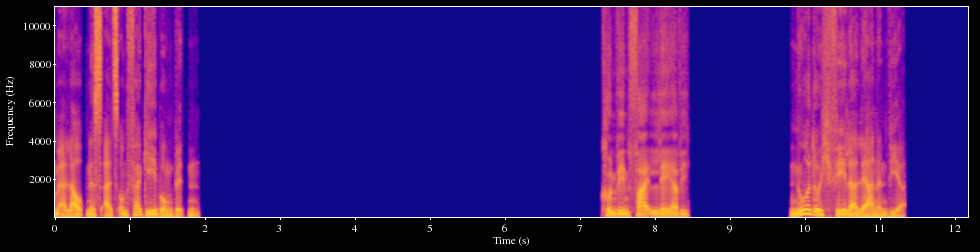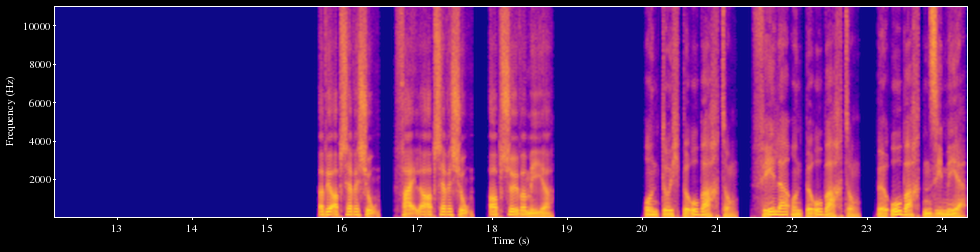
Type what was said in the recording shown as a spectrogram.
um Erlaubnis als um Vergebung bitten. Kun ved en fejl lærer vi. Nur durch Fehler lernen wir. Og ved observation, fejl og observation, observer mere. Und durch Beobachtung, Fehler und Beobachtung, beobachten Sie mehr.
